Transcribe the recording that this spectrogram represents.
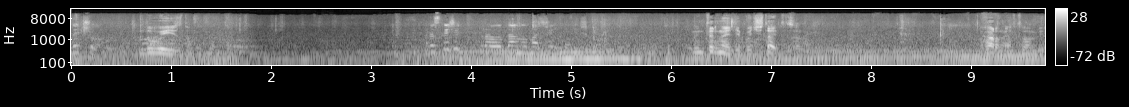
До чого? до виїзду. Розкажіть про дану машинку. В інтернеті почитайте за нею. Гарний автомобіль.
